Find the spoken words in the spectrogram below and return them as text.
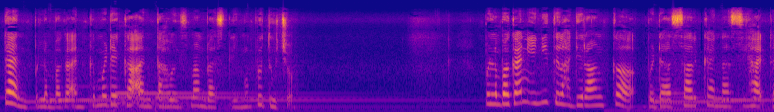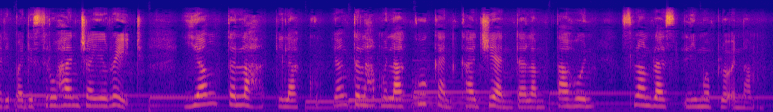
dan Perlembagaan Kemerdekaan tahun 1957. Perlembagaan ini telah dirangka berdasarkan nasihat daripada Seruhan Jaya Raid yang telah dilaku yang telah melakukan kajian dalam tahun 1956.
